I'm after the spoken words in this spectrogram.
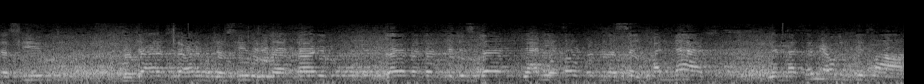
تسير وجعلت العرب تسير إلى خالد غيبة في الإسلام يعني وخوفا من السيف. الناس لما سمعوا الانتصار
